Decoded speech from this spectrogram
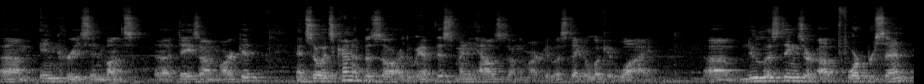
um, increase in months, uh, days on market, and so it's kind of bizarre that we have this many houses on the market. Let's take a look at why. Um, new listings are up 4%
